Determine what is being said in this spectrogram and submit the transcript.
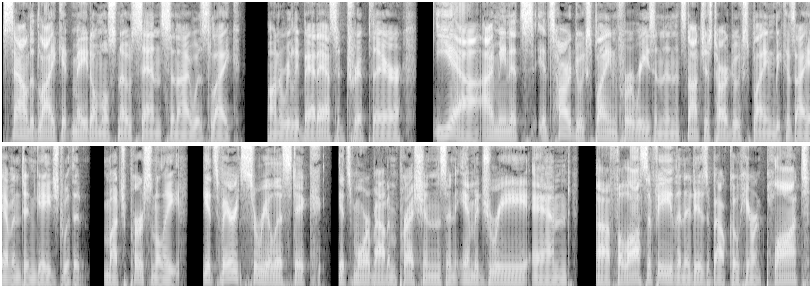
sounded like it made almost no sense and I was like on a really bad acid trip there, yeah, I mean it's it's hard to explain for a reason and it's not just hard to explain because I haven't engaged with it much personally. It's very surrealistic. It's more about impressions and imagery and uh, philosophy than it is about coherent plot.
